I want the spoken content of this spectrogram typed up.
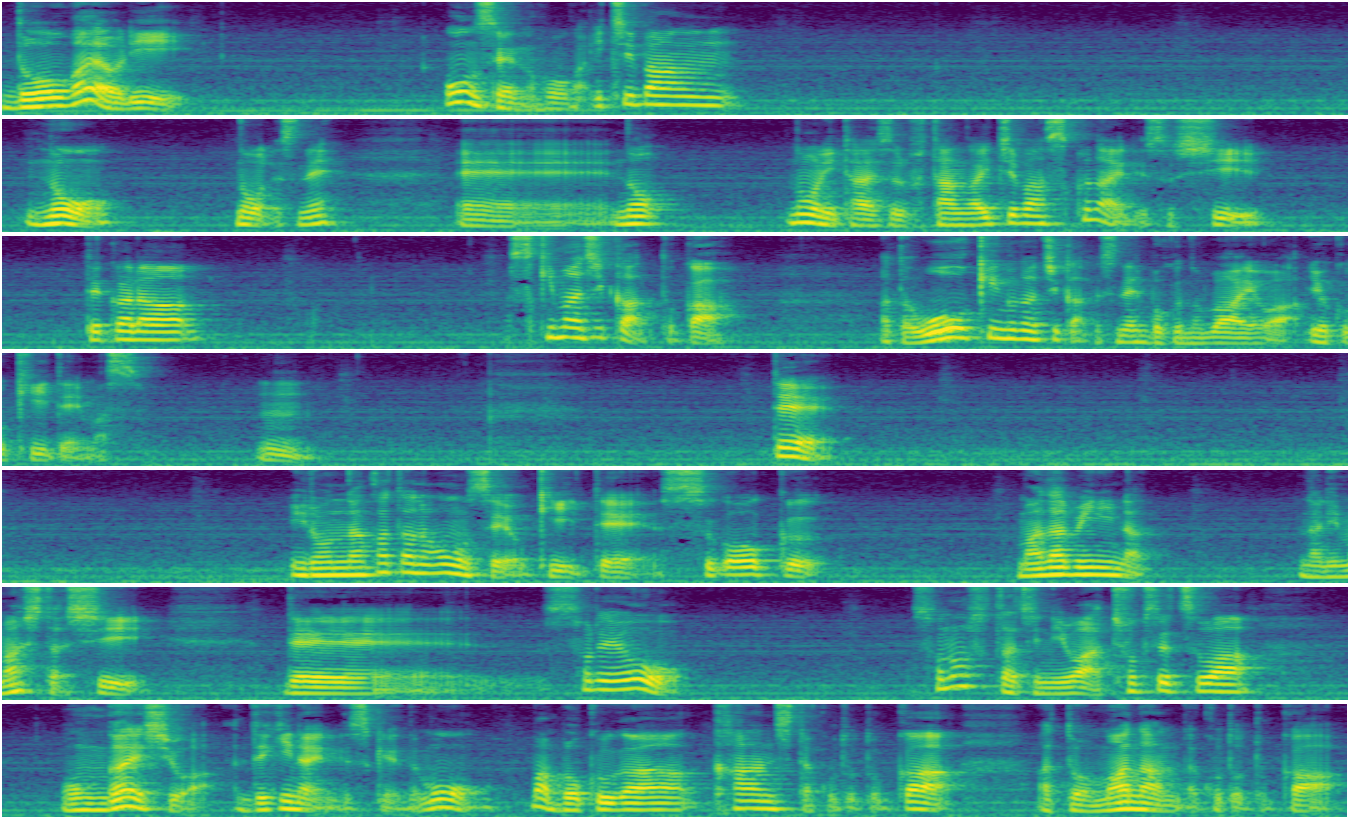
動画より音声の方が一番脳脳ですね、えー、の脳に対する負担が一番少ないですしでから隙間時間とかあとウォーキングの時間ですね僕の場合はよく聞いています。うん。でいろんな方の音声を聞いてすごく学びにななりましたしでそれをその人たちには直接は恩返しはできないんですけれども、まあ、僕が感じたこととかあと学んだこととか、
